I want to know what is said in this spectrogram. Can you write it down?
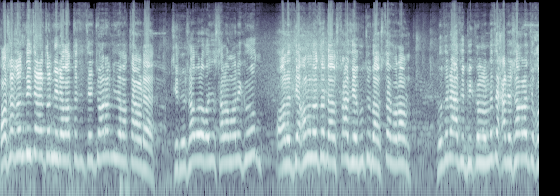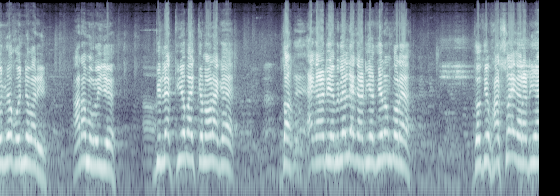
প্রশাসন দিতে তো নিরাপত্তা দিতে জনের নিরাপত্তা ওটা সিন্ধু সবার কাছে সালাম আলাইকুম। অনেক দেখানো মতো ব্যবস্থা আছে বুতুর ব্যবস্থা করন। নতুন আজ বিকল হলে খালি সকালে করলে করতে পারি আরাম হইয়ে বিলে কিয় বাইক আগে? দশ, এগারো টিয়া বিলে এগারো টিয়া দিলাম পরে। যদি পাঁচশো এগারো টিয়া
